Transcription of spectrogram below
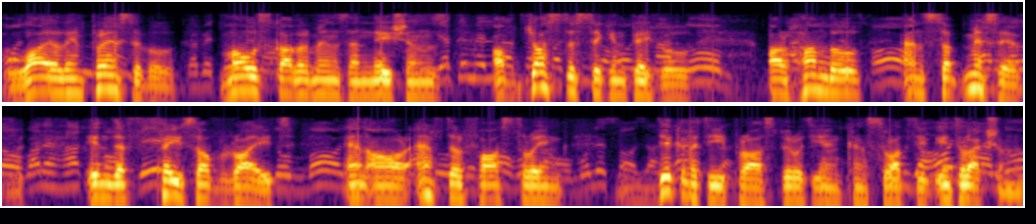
While in principle, most governments and nations of justice-seeking people are humble and submissive in the face of right and are after fostering dignity, prosperity and constructive interactions.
